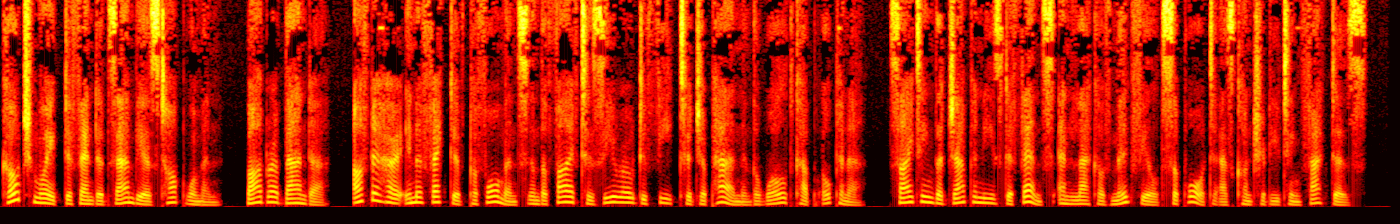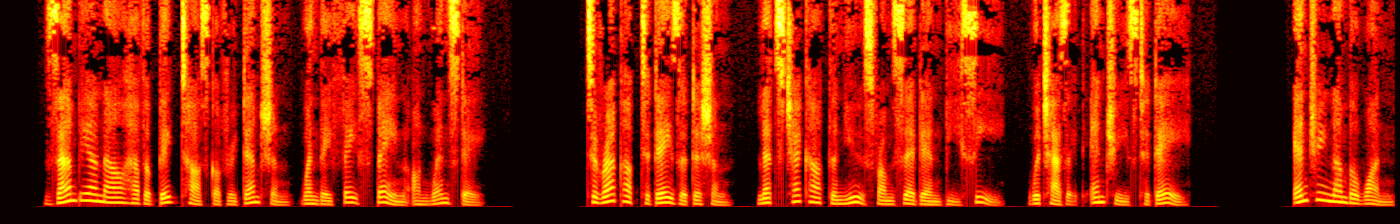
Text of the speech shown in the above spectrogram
Coach Mwape defended Zambia's top woman, Barbara Banda, after her ineffective performance in the 5 0 defeat to Japan in the World Cup opener, citing the Japanese defense and lack of midfield support as contributing factors. Zambia now have a big task of redemption when they face Spain on Wednesday. To wrap up today's edition, let's check out the news from ZNBC, which has eight entries today. Entry number one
